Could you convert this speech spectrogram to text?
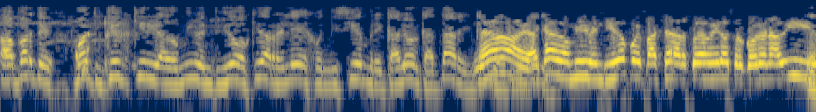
Aparte, Mati, ¿qué quiere ir a 2022? Queda re lejos, en diciembre, calor, Qatar. en No, de acá a 2022 puede pasar, puede haber otro coronavirus,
